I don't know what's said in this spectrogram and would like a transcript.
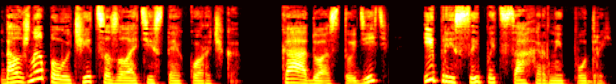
Должна получиться золотистая корочка. Каду остудить и присыпать сахарной пудрой.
